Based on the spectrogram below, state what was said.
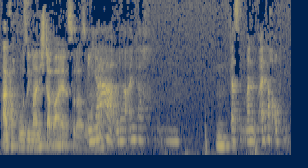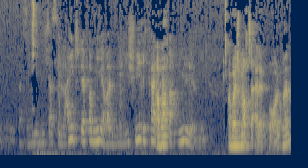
einfach wo sie mal nicht dabei ist oder so. Ne? Ja, oder einfach, mh, Hm. dass man einfach auch, nicht das Leid der Familie, aber die Schwierigkeiten Aber- der Familie sieht. Aber ich mochte Alec Baldwin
